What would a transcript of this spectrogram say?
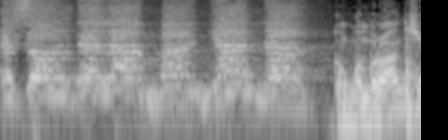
El sol de la mañana. Con comprobante,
